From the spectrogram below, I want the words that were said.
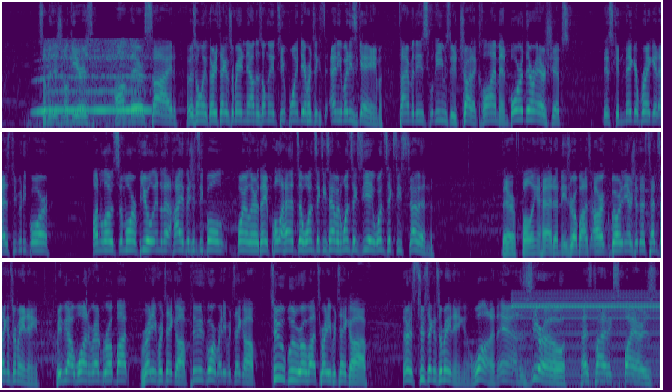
some additional gears on their side. There's only 30 seconds remaining now. There's only a two point difference. It's anybody's game. Time for these teams to try to climb and board their airships. This could make or break it as 254 unloads some more fuel into that high efficiency boiler. They pull ahead to 167, 168, 167. They're pulling ahead, and these robots are boarding the airship. There's 10 seconds remaining. We've got one red robot ready for takeoff, two four ready for takeoff, two blue robots ready for takeoff. There's two seconds remaining. One and zero as time expires.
